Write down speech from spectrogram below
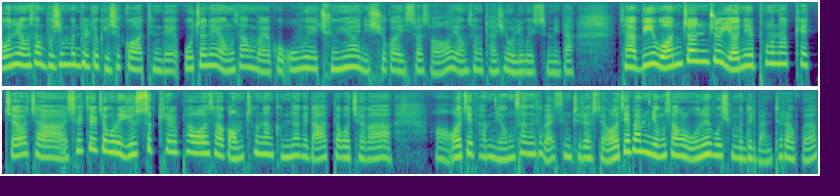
자, 오늘 영상 보신 분들도 계실 것 같은데 오전에 영상 말고 오후에 중요한 이슈가 있어서 영상 다시 올리고 있습니다. 자, 미 원전주 연일 폭락했죠. 자, 실질적으로 유스킬 파워사가 엄청난 급락이 나왔다고 제가 어, 어젯밤 영상에서 말씀드렸어요. 어젯밤 영상을 오늘 보신 분들이 많더라고요.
